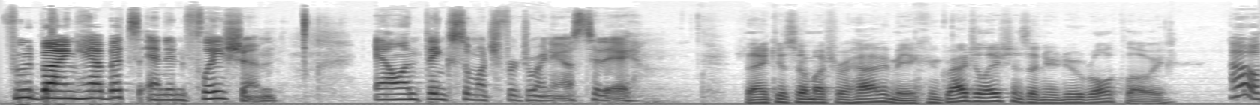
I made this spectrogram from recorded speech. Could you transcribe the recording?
food buying habits and inflation. Alan, thanks so much for joining us today. Thank you so much for having me. Congratulations on your new role, Chloe. Oh,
